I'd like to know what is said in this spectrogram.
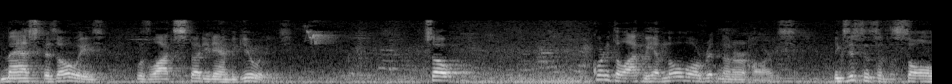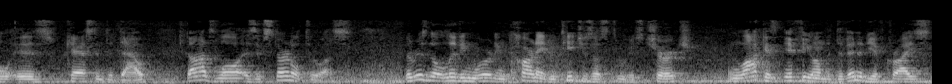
masked as always with Locke's studied ambiguities. So, according to Locke, we have no law written on our hearts. The existence of the soul is cast into doubt. God's law is external to us. There is no living word incarnate who teaches us through his church. And Locke is iffy on the divinity of Christ,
